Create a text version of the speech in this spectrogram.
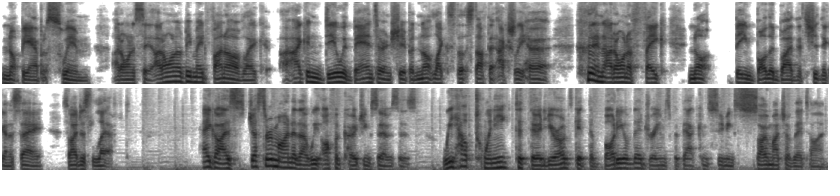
not being able to swim. I don't want to see, I don't want to be made fun of. Like, I can deal with banter and shit, but not like st- stuff that actually hurt. and I don't want to fake not being bothered by the shit they're going to say. So I just left. Hey guys, just a reminder that we offer coaching services. We help 20 to 30 year olds get the body of their dreams without consuming so much of their time.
